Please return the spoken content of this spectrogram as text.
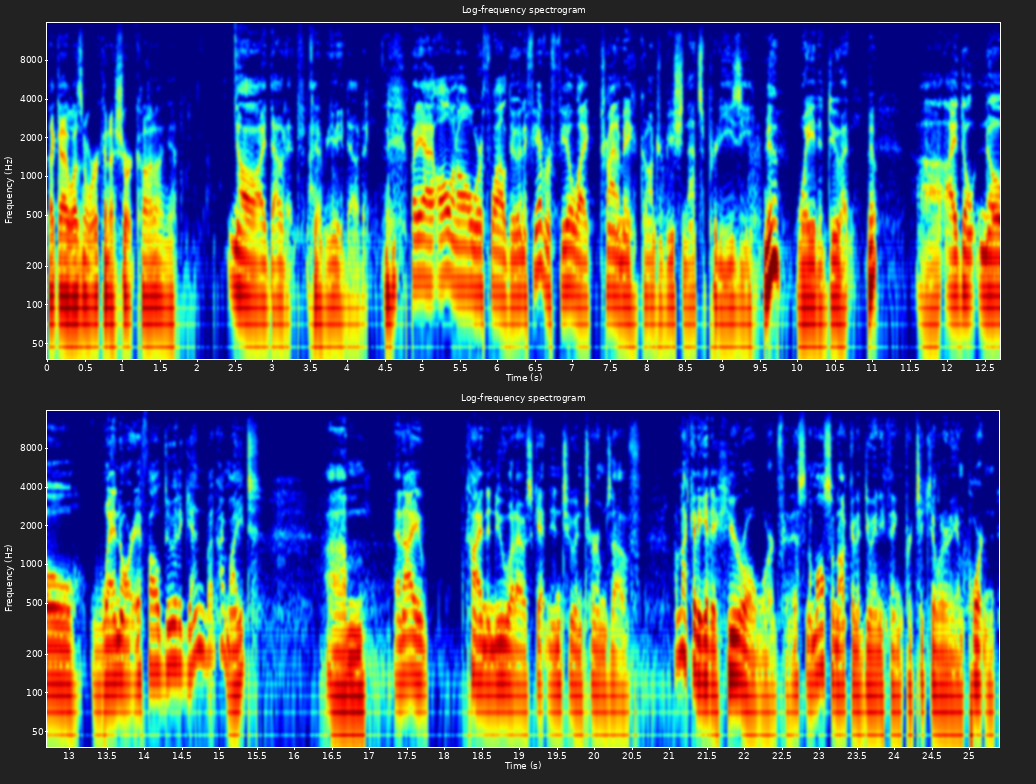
that guy wasn't working a short con on you. No, I doubt it. I really doubt it. But yeah, all in all, worthwhile doing. If you ever feel like trying to make a contribution, that's a pretty easy Yeah. way to do it. Yep. Uh, I don't know when or if I'll do it again, but I might. Um, and I kind of knew what I was getting into in terms of I'm not going to get a hero award for this, and I'm also not going to do anything particularly important.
